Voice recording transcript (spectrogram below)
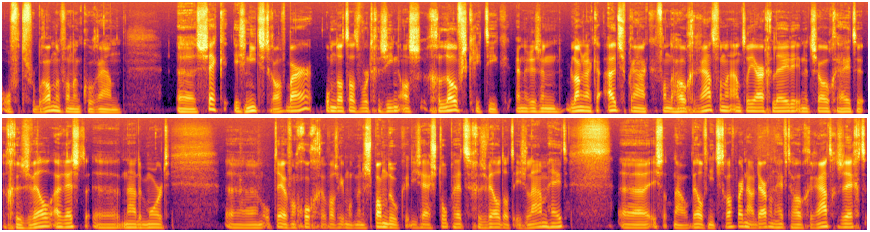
of het verbranden van een Koran uh, SEC is niet strafbaar, omdat dat wordt gezien als geloofskritiek. En er is een belangrijke uitspraak van de Hoge Raad van een aantal jaar geleden in het zogeheten gezwelarrest uh, na de moord. Uh, op Theo van Gogh was er iemand met een spandoek die zei: Stop het gezwel dat islam heet. is dat nou wel of niet strafbaar? Nou, daarvan heeft de Hoge Raad gezegd:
